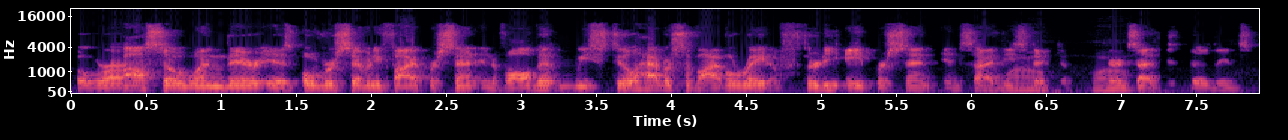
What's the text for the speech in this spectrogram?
But we're also, when there is over 75% involvement, we still have a survival rate of 38% inside Oh, these wow. victims, Wow. or inside these buildings.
